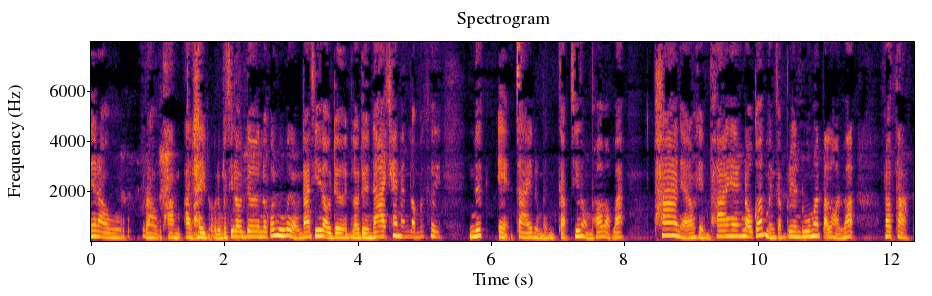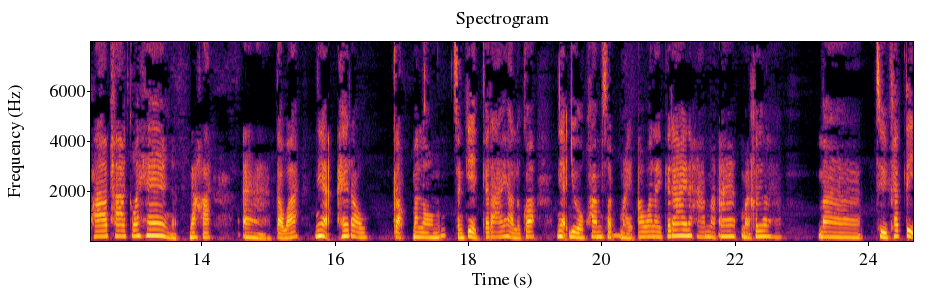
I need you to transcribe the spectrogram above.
อเราเราทำอะไรหรือบางทีเราเดินเราก็รู้ว่าหน้าที่เราเดิน เราเดินได้แค่นั้นเราไม่เคยนึกเอะใจหรือเหมือนกับที่หลวงพ่อบอกว่า ผ้าเนี่ยเราเห็นผ้าแห้งเราก็เหมือนกับเรียนรู้มาตลอดว่า เราตากผ้าผ้าก็แห้งนะคะ อ่า แต่ว่าเนี่ยให้เรากลับมาลองสังเกตก็ได้ค่ะ แล้วก็เนี่ยอยู่กับความสดใหม่เอาอะไรก็ได้นะคะ มาอ้างมาเขาเรียกว่าอะไรคะมา ถือคติ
